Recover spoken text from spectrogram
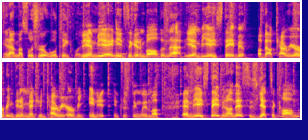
and I'm not so sure it will take place. The NBA needs to get involved in that. The NBA statement about Kyrie Irving didn't mention Kyrie Irving in it, interestingly enough. NBA statement on this is yet to come.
